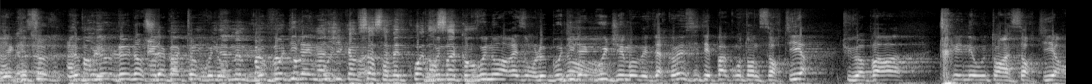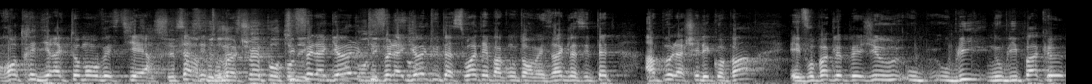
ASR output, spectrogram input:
il y a quelque chose. le- Euh, Attends, le- mais le- non, je suis d'accord avec toi, Bruno. Il a même pas Le 20 body language- agit comme ça, ça va être quoi dans Bruno, 5 ans Bruno a raison. Le body Non. language est mauvais. C'est-à-dire que même si t'es pas content de sortir, tu dois pas traîner autant à sortir, rentrer directement au vestiaire. Ça c'est tout ton Tu fais la gueule, tu fais la gueule, tu t'assois, t'es pas content. Mais c'est vrai que là, c'est peut-être un peu lâcher les copains. Et il faut pas que le PSG ou- ou- oublie, n'oublie pas que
